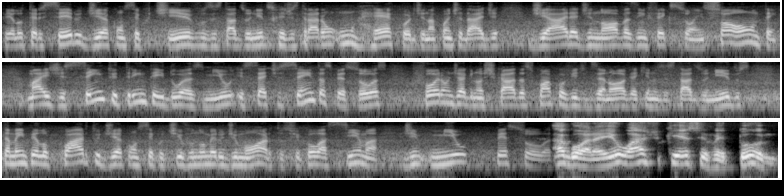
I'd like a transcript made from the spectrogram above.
Pelo terceiro dia consecutivo, os Estados Unidos registraram um recorde na quantidade diária de novas infecções. Só ontem, mais de 132.700 pessoas foram diagnosticadas com a Covid-19 aqui nos Estados Unidos. Também pelo quarto dia consecutivo, o número de mortos ficou acima de mil pessoas. Agora, eu acho que esse retorno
